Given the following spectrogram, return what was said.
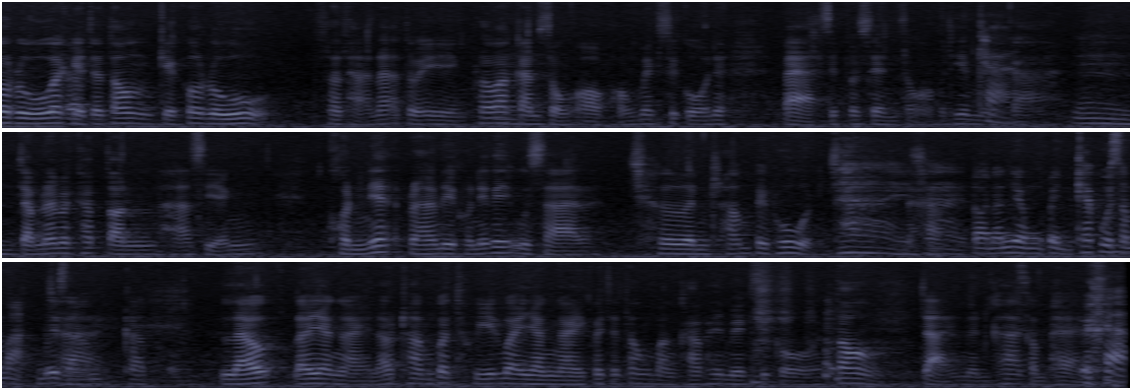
ก็รู้ว่าครับแกจะต้องแกก็รู้ สถานะตัวเอง เพราะว่าการส่งออกของเม็กซิโกเนี่ย80%ส่งออกไปที่อเมริกาอืมจำได้ไหมครับตอนหาเสียงคนเนี้ยประธานาธิบดีคนนี้ก็ยังอุตส่าห์เชิญทรัมป์ไปพูด ใช่นะครับใช่ ตอนนั้นยังเป็นแค่ผู้สมัครด้วยใช่ซ้ำครับผมแล้วแล้วยังไง แล้วทรัมป์ก็ทวีตว่ายังไงก็จะต้องบังคับให้เม็กซิโก ต้องจ่ายเงินค่ากำแพงค่ะ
